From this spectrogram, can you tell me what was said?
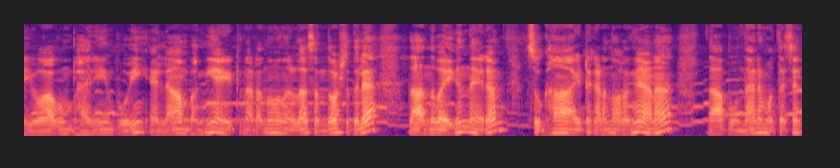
യുവാവും ഭാര്യയും പോയി. എല്ലാം ഭംഗിയായിട്ട് നടന്നു എന്നുള്ള സന്തോഷത്തിൽ ഇതാ അന്ന് വൈകുന്നേരം സുഖമായിട്ട് കിടന്നുറങ്ങുകയാണ്. ദാ പൂന്താനം മുത്തച്ഛൻ.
